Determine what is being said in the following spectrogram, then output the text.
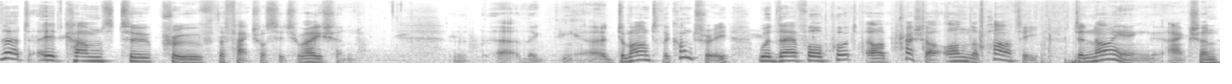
that it comes to prove the factual situation. Uh, the uh, demand to the contrary would therefore put uh, pressure on the party denying action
